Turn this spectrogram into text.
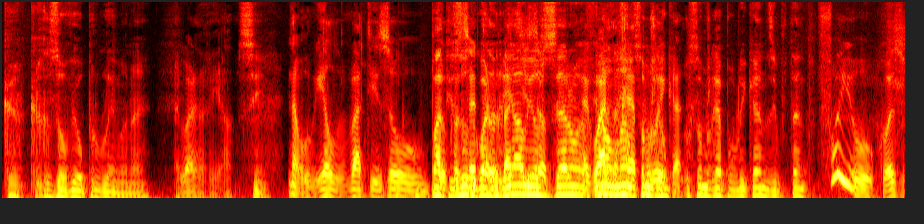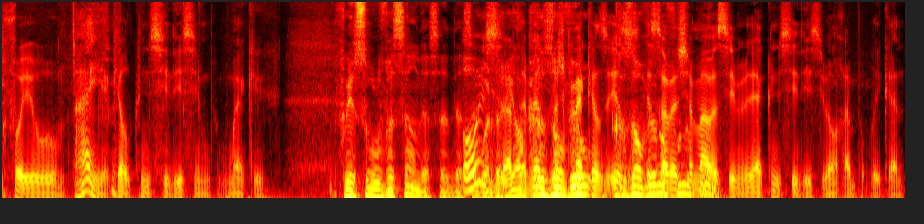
que, que, resolveu o problema, não é? A Guarda Real? Sim. Não, ele batizou... Batizou de Guarda Real e eles disseram, afinal, não, somos, somos republicanos e, portanto... Foi o... Coisa, foi o... Ai, aquele conhecidíssimo, como é que... Foi a sublevação dessa, dessa oh, Guarda Real que resolveu... Como é que eles, resolveu eles, chamava-se, é conhecidíssimo, é um republicano,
